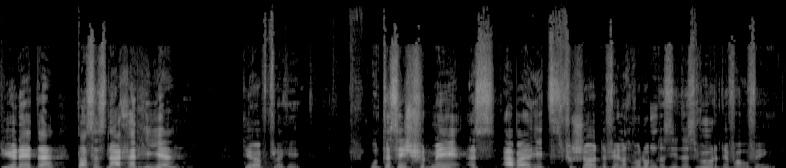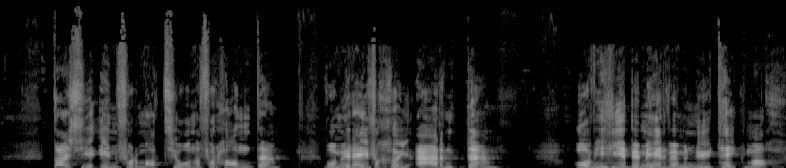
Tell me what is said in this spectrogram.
reden, dass es nachher hier die Äpfel gibt. Und das ist für mich, ein, eben, jetzt versteht ihr vielleicht, warum dass ich das würdevoll finde. Da sind Informationen vorhanden, die wir einfach ernten können. Auch wie hier bei mir, wenn wir nichts haben gemacht haben,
